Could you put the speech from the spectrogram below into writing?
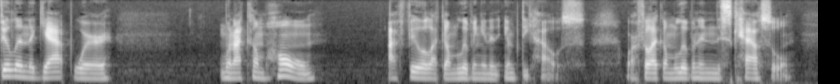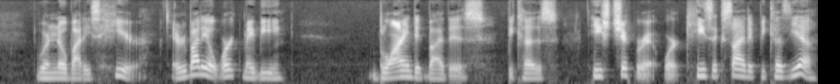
fill in the gap where when I come home, I feel like I'm living in an empty house, or I feel like I'm living in this castle where nobody's here. Everybody at work may be blinded by this because he's chipper at work. He's excited because, yeah,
